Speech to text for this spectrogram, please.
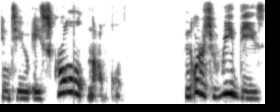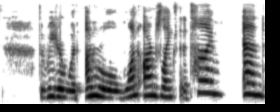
into a scroll novel. In order to read these, the reader would unroll one arm's length at a time and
